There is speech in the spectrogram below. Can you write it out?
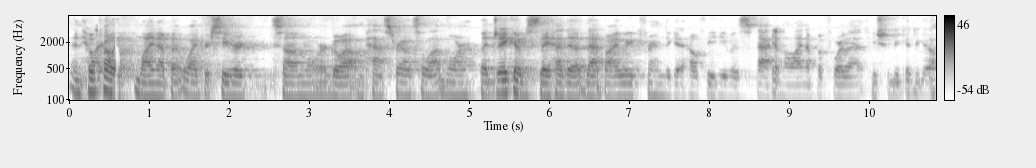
And he'll but, probably line up at wide receiver some or go out and pass routes a lot more. But Jacobs, they had a, that bye week for him to get healthy. He was back yep. in the lineup before that. He should be good to go.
